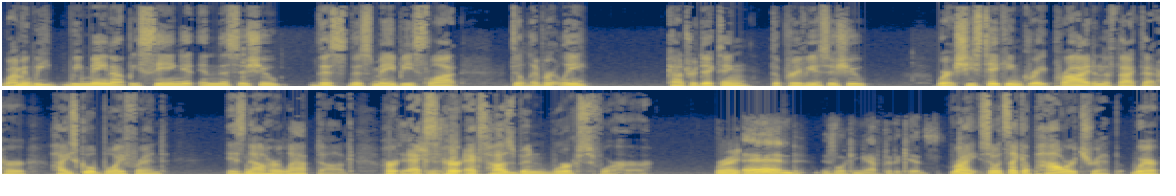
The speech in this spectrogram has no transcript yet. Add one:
well, I mean, we we may not be seeing it in this issue. This this may be Slott deliberately contradicting the previous issue, where she's taking great pride in the fact that her high school boyfriend is now her lapdog. Her Yeah, ex her ex husband works for her Right. and is looking after the kids. Right. So it's like a power trip where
